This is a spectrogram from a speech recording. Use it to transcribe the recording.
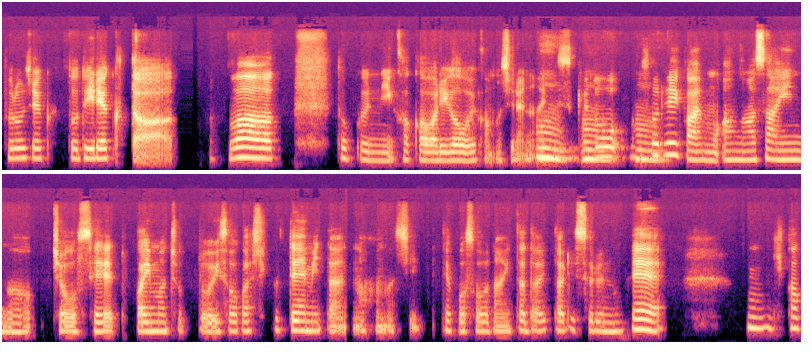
プロジェクトディレクターは特に関わりが多いかもしれないですけど、うんうんうん。それ以外もあのアサインの調整とか今ちょっと忙しくてみたいな話でご相談いただいたりするので、うん、比較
